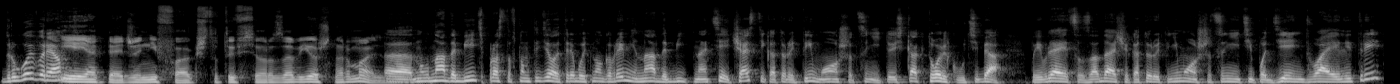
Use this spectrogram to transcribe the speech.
Другой вариант, И опять же, не факт, что ты все разобьешь нормально. э, ну, надо бить, просто в том-то и дело, требует много времени, надо бить на те части, которые ты можешь оценить. То есть, как только у тебя появляется задача, которую ты не можешь оценить, типа день, два или три,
